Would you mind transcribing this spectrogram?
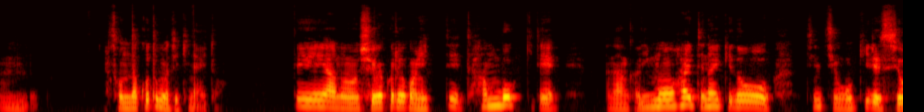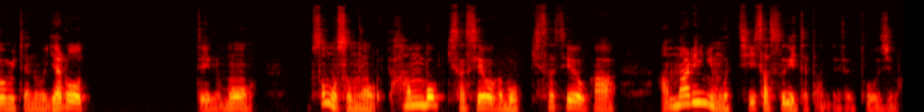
うん、そんなこともできないと。で、あの、修学旅行に行って、繁忙期で、なんか芋生えてないけど、チンチン大きいですよ、みたいなのをやろうっていうのも、そもそも繁勃起させようが勃起させようが、あまりにも小さすぎてたんですよ、当時は。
